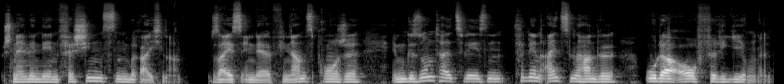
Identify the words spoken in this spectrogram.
schnell in den verschiedensten Bereichen an, sei es in der Finanzbranche, im Gesundheitswesen, für den Einzelhandel oder auch für Regierungen.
